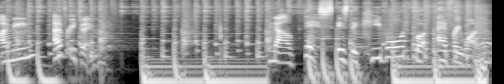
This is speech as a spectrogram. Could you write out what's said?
I mean, everything. Now, this is the keyboard for everyone.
